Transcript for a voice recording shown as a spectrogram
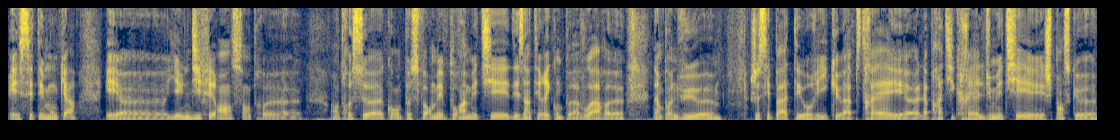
et c'était mon cas. Et il euh, y a une différence entre euh, entre ce à quoi on peut se former pour un métier et des intérêts qu'on peut avoir euh, d'un point de vue, euh, je sais pas, théorique, abstrait et euh, la pratique réelle du métier. Et je pense que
